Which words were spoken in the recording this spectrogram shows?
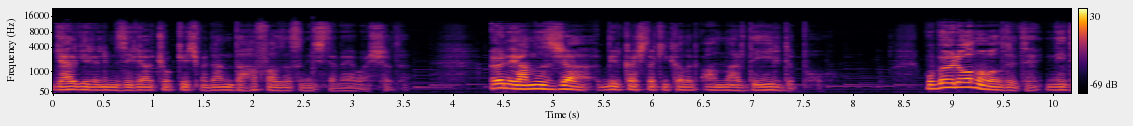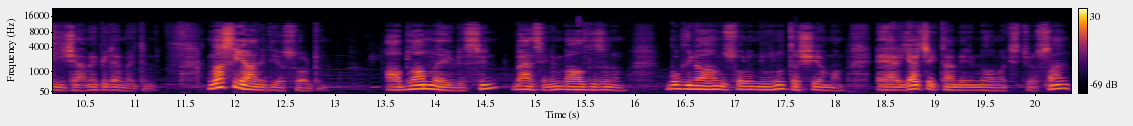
Gel gelelim Zeliha çok geçmeden daha fazlasını istemeye başladı. Öyle yalnızca birkaç dakikalık anlar değildi bu. Bu böyle olmamalı dedi. Ne diyeceğimi bilemedim. Nasıl yani diye sordum. Ablamla evlisin, ben senin baldızınım. Bu günahın sorumluluğunu taşıyamam. Eğer gerçekten benimle olmak istiyorsan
